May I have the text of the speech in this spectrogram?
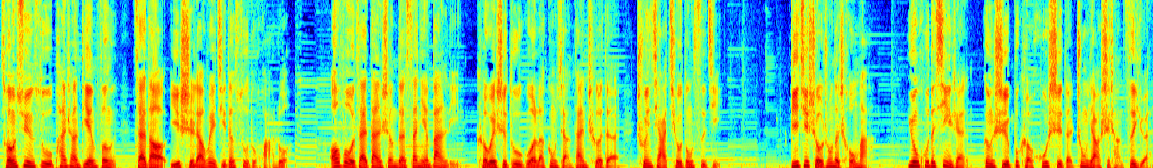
从迅速攀上巅峰，再到以始料未及的速度滑落，ofo 在诞生的三年半里，可谓是度过了共享单车的春夏秋冬四季。比起手中的筹码。用户的信任更是不可忽视的重要市场资源。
